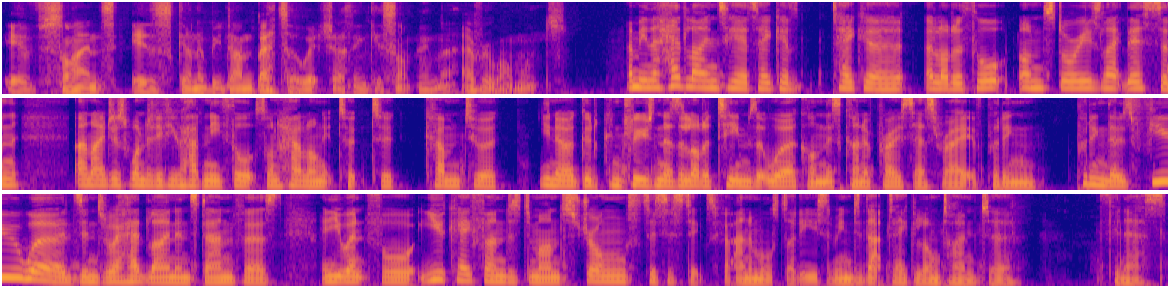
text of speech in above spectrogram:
if science is going to be done better which i think is something that everyone wants I mean, the headlines here take a take a, a lot of thought on stories like this, and and I just wondered if you had any thoughts on how long it took to come to a you know a good conclusion. There's a lot of teams that work on this kind of process, right? Of putting putting those few words into a headline and stand first. And you went for UK funders demand strong statistics for animal studies. I mean, did that take a long time to finesse?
